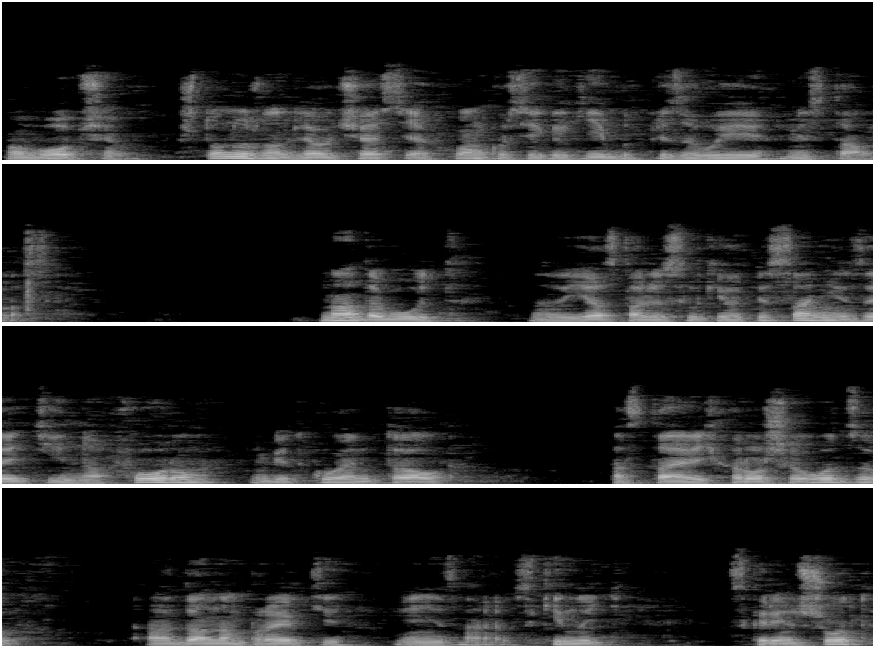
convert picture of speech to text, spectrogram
В общем, что нужно для участия в конкурсе и какие будут призовые места у нас. Надо будет, э, я оставлю ссылки в описании, зайти на форум Bitcoin Talk, оставить хороший отзыв о данном проекте, я не знаю, скинуть скриншот,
